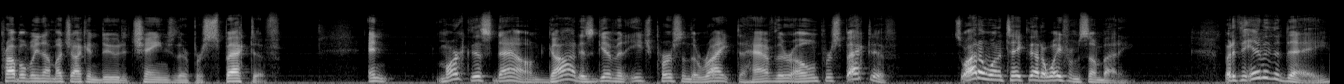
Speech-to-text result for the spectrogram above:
probably not much I can do to change their perspective. And mark this down, God has given each person the right to have their own perspective. So I don't want to take that away from somebody. But at the end of the day,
